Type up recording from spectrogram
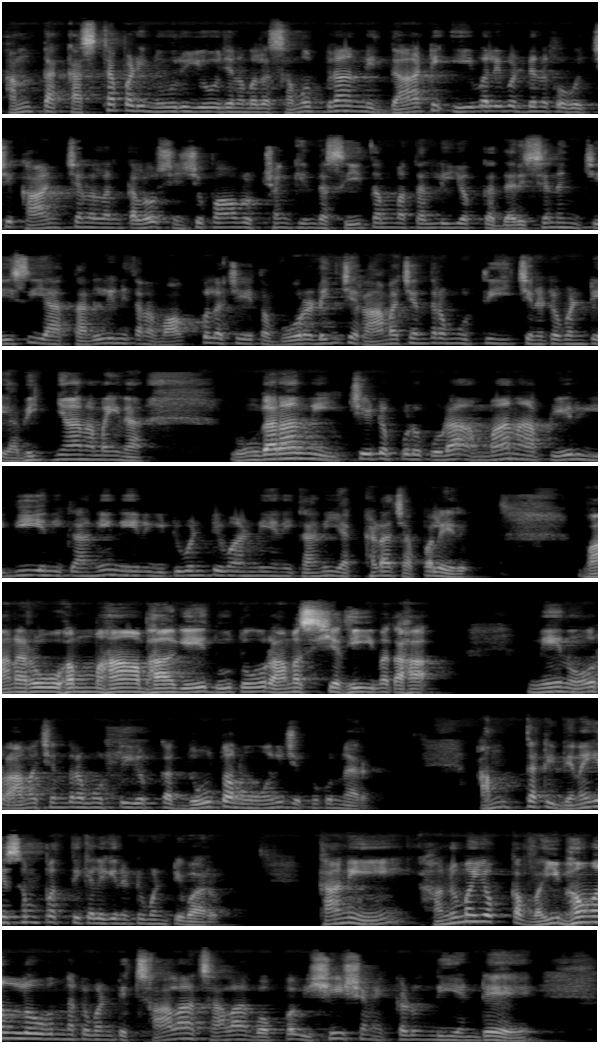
అంత కష్టపడి నూరు యోజనముల సముద్రాన్ని దాటి ఈవలివడ్డునకు వచ్చి కాంచనలంకలో శిశుపావృక్షం కింద సీతమ్మ తల్లి యొక్క దర్శనం చేసి ఆ తల్లిని తన వాక్కుల చేత ఊరడించి రామచంద్రమూర్తి ఇచ్చినటువంటి అభిజ్ఞానమైన ఉంగరాన్ని ఇచ్చేటప్పుడు కూడా అమ్మా నా పేరు ఇది అని కానీ నేను ఇటువంటి వాణ్ణి అని కానీ ఎక్కడా చెప్పలేదు. వానరోహం మహాభాగే దూతో రామస్య ధీమత. నేను రామచంద్రమూర్తి యొక్క దూతను అని చెప్పుకున్నారు. అంతటి వినయ సంపత్తి కలిగినటువంటి వారు. కానీ హనుమ యొక్క వైభవంలో ఉన్నటువంటి చాలా చాలా గొప్ప విశేషం ఎక్కడుంది అంటే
